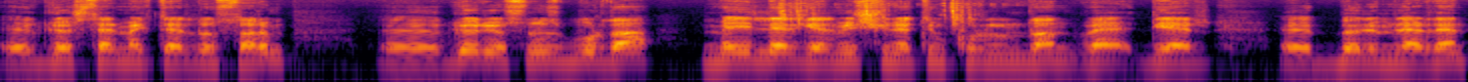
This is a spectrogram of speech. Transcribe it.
e, göstermek değerli dostlarım. E, görüyorsunuz burada mailler gelmiş yönetim kurulundan ve diğer e, bölümlerden.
